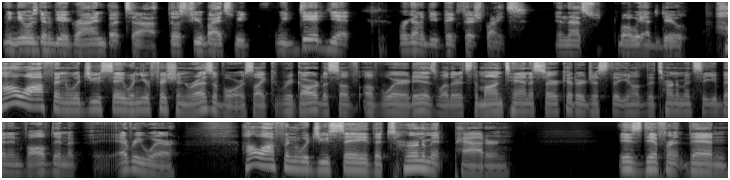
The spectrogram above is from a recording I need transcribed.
we knew it was going to be a grind, but uh, those few bites we we did get were going to be big fish bites, and that's what we had to do. How often would you say when you're fishing reservoirs, like regardless of, of where it is, whether it's the Montana circuit or just the you know the tournaments that you've been involved in uh, everywhere, how often would you say the tournament pattern is different than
